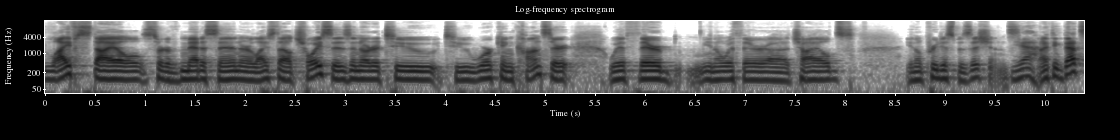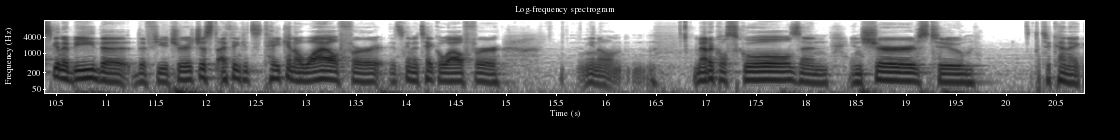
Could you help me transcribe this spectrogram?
lifestyle sort of medicine or lifestyle choices in order to to work in concert with their you know with their uh, child's you know predispositions. Yeah, I think that's going to be the the future. It's just I think it's taken a while for it's going to take a while for you know medical schools and insurers to to kind of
